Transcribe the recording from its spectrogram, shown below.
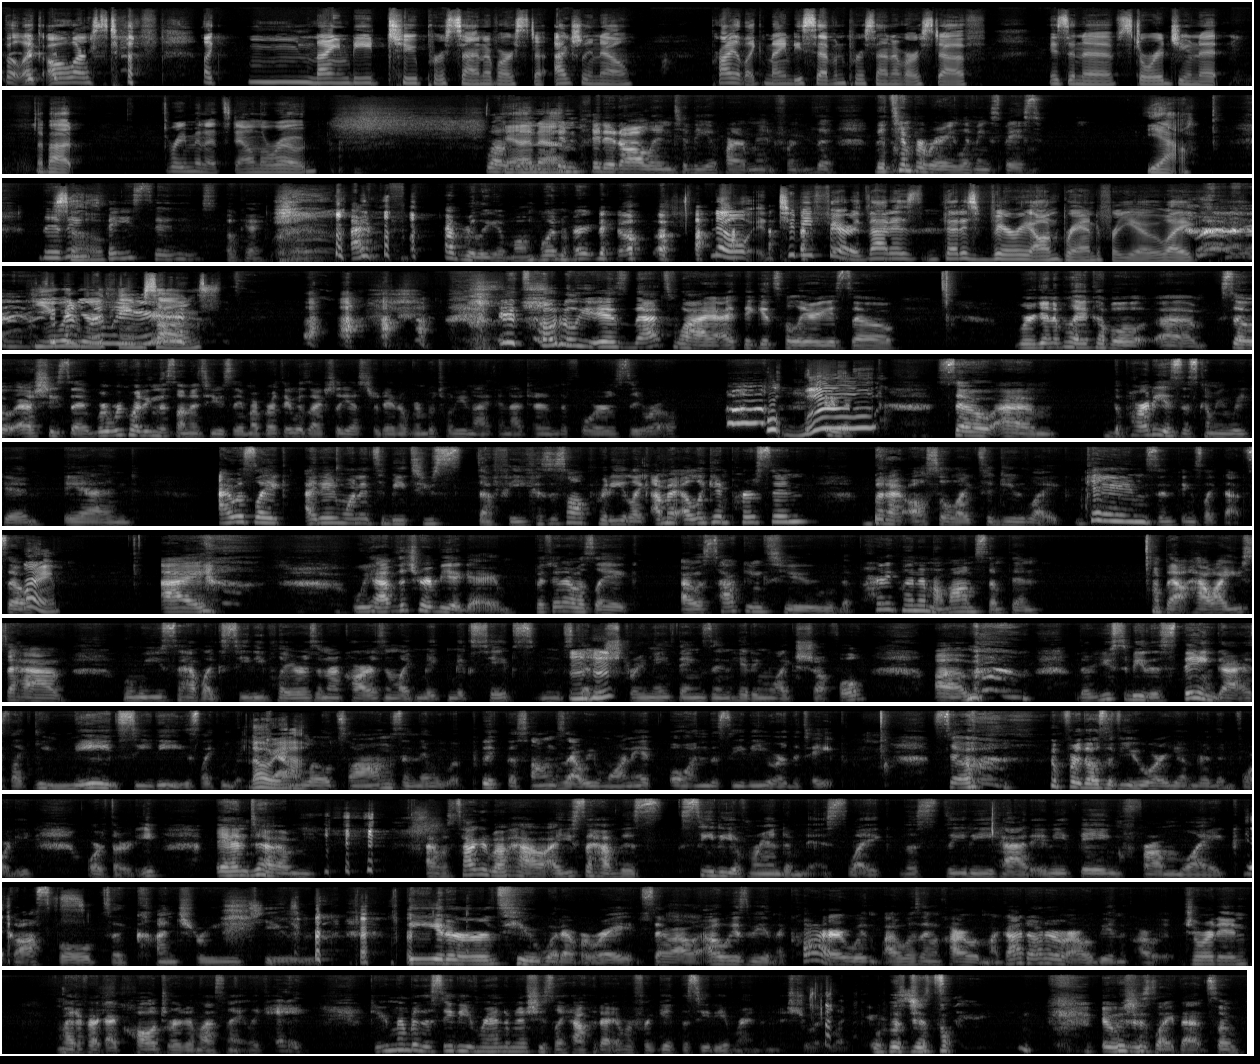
But like all our stuff, like 92% of our stuff, actually, no, probably like 97% of our stuff is in a storage unit about three minutes down the road. well, Yeah, they I know. fit it all into the apartment for the the temporary living space. Yeah. Living So- spaces. Okay. I I really am on one right now. No, to be fair, that is that is very on brand for you. Like you and your really theme is. songs. it totally is. That's why I think it's hilarious. So we're gonna play a couple. Um, so as she said, we're recording this on a Tuesday. My birthday was actually yesterday, November 29th, and I turned the four zero. Woo! Anyway. So um, the party is this coming weekend, and I was like, I didn't want it to be too stuffy because it's all pretty. Like I'm an elegant person, but I also like to do like games and things like that. So Right. I we have the trivia game, but then I was like, I was talking to the party planner, my mom, something about how I used to have when we used to have like CD players in our cars and like make mixtapes instead Mhm. of streaming things and hitting like shuffle. Um, there used to be this thing, guys, like we made CDs, like we would Oh, yeah. download songs and then we would put the songs that we wanted on the CD or the tape. So for those of you who are younger than 40 or 30. And um I was talking about how I used to have this CD of randomness. Like the CD had anything from like Yes. gospel to country to theater to whatever, right? So I would always be in the car with I was in the car with my goddaughter or I would be in the car with Jordan. Matter of fact, I called Jordan last night, like, hey, do you remember the CD of randomness? She's like, How could I ever forget the CD of randomness, Jordan? Like it was just like it was just like that. So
